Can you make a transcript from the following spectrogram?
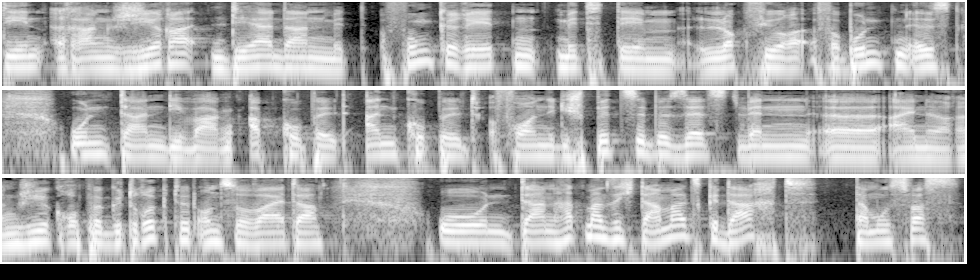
den Rangierer, der dann mit Funkgeräten mit dem Lokführer verbunden ist und dann die Wagen abkuppelt, ankuppelt, vorne die Spitze besetzt, wenn äh, eine Rangiergruppe gedrückt wird und so weiter. Und dann hat man sich damals gedacht, da muss was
